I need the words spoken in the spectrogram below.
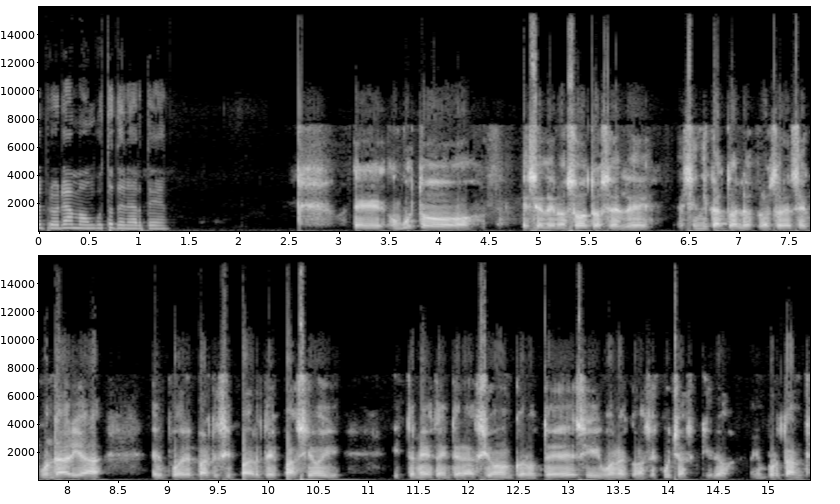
Al programa. Un gusto tenerte. Eh, un gusto es el de nosotros, el de el sindicato de los profesores de secundaria, el poder participar de este espacio y, y tener esta interacción con ustedes y bueno, con las escuchas, que es lo importante.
